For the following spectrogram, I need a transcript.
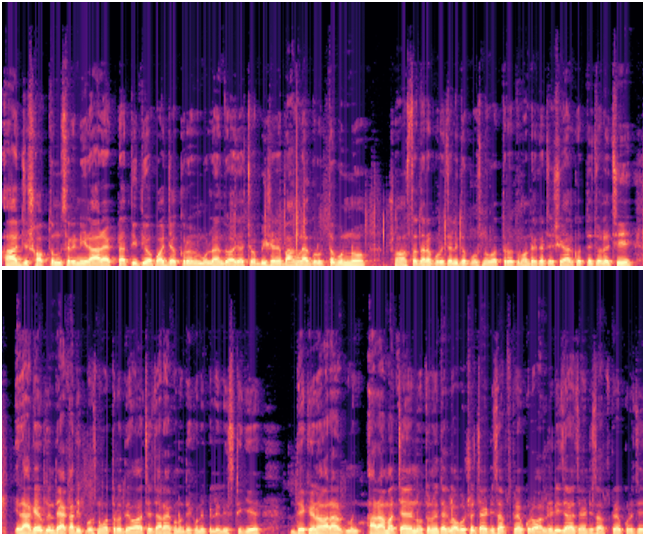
আজ সপ্তম শ্রেণির আর একটা তৃতীয় পর্যায়ক্রমে মূল্যায়ন দু হাজার চব্বিশের বাংলা গুরুত্বপূর্ণ সংস্থা দ্বারা পরিচালিত প্রশ্নপত্র তোমাদের কাছে শেয়ার করতে চলেছি। এর আগেও কিন্তু একাধিক প্রশ্নপত্র দেওয়া আছে, যারা এখনও দেখুনি প্লে লিস্টে গিয়ে দেখে নাও। আর আর- আমার চ্যানেল নতুন হয়ে থাকলে অবশ্যই চ্যানেলটি সাবস্ক্রাইব করো অলরেডি যারা চ্যানেলটি সাবস্ক্রাইব করেছে,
